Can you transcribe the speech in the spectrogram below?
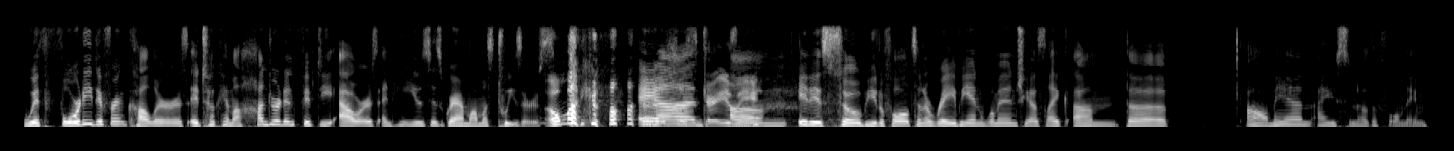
with 40 different colors. It took him 150 hours and he used his grandmama's tweezers. Oh my god! and That's crazy. um it is so beautiful. It's an Arabian woman. She has like um the oh man, I used to know the full name.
